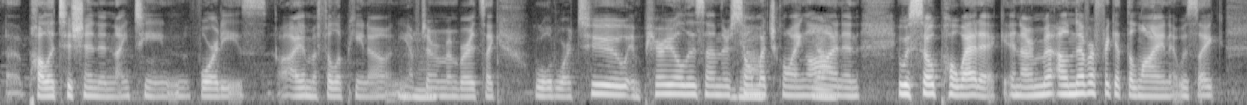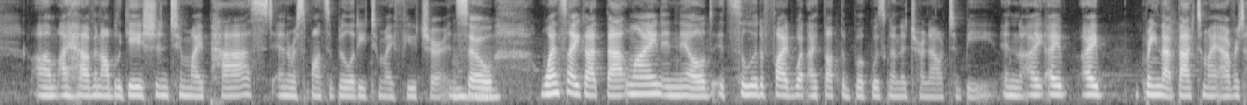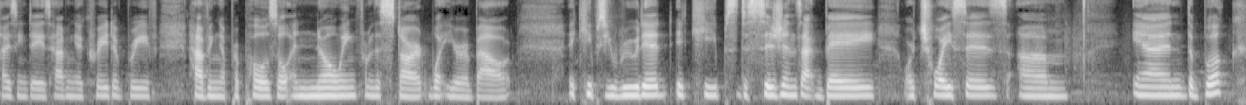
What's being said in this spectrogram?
a politician in 1940s. I am a Filipino, and you have to remember it's like World War II, imperialism. There's so much going on, and it was so poetic. And I rem- I'll never forget the line. It was like. Um, I have an obligation to my past and responsibility to my future. And so once I got that line and nailed, it solidified what I thought the book was going to turn out to be. And I, I, I bring that back to my advertising days, having a creative brief, having a proposal, and knowing from the start what you're about. It keeps you rooted, it keeps decisions at bay or choices. Um, and the book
